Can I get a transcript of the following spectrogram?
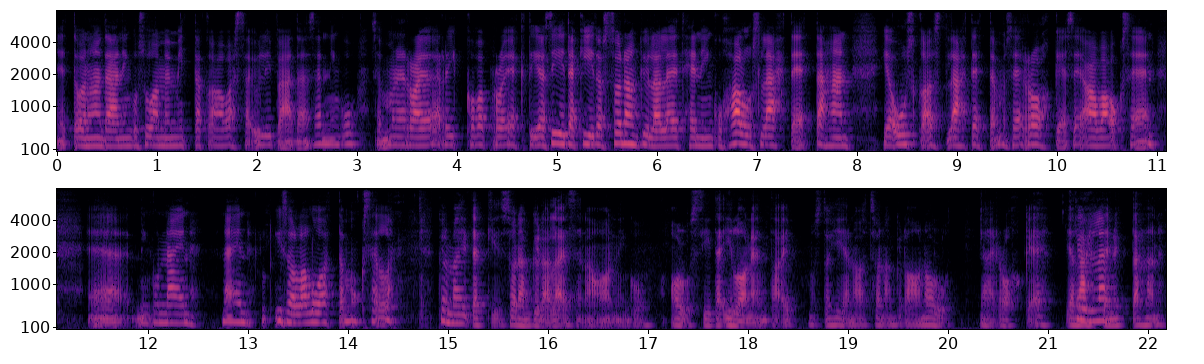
Että onhan tämä niinku Suomen mittakaavassa ylipäätänsä niinku semmoinen rajoja rikkova projekti. Ja siitä kiitos Sodankylälle, että he niinku halus lähteä tähän ja uskalsivat lähteä tämmöiseen rohkeeseen avaukseen ää, niinku näin, näin isolla luottamuksella. Kyllä mä itsekin Sodankyläläisenä olen niinku ollut siitä iloinen tai musta on hienoa, että Sodankylä on ollut näin rohkea ja kyllä. lähtenyt tähän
